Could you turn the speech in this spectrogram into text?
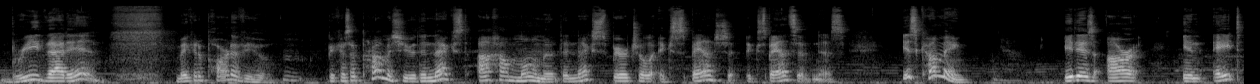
Breathe that in. Make it a part of you. Hmm. Because I promise you, the next aha moment, the next spiritual expansion, expansiveness is coming. Yeah. It is our innate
